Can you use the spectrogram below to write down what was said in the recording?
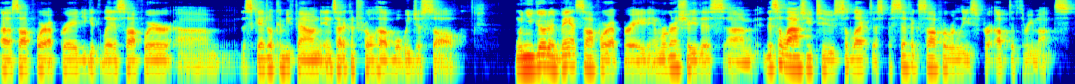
uh, software upgrade, you get the latest software. Um, the schedule can be found inside of Control Hub, what we just saw. When you go to advanced software upgrade, and we're going to show you this, um, this allows you to select a specific software release for up to three months.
